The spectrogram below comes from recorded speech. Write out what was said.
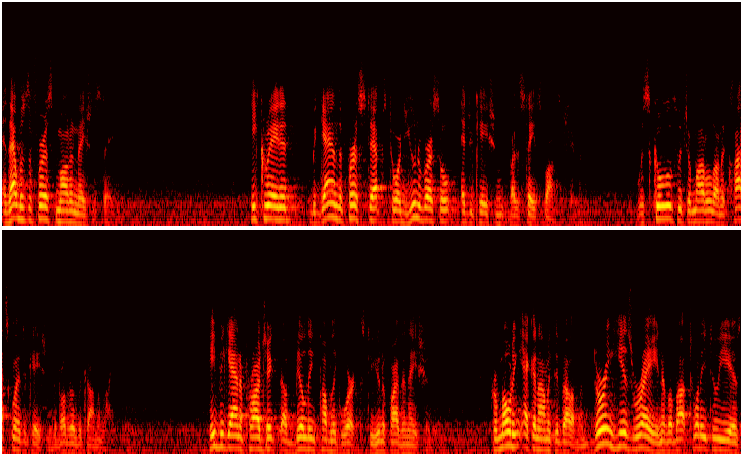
And that was the first modern nation state. He created, began the first steps toward universal education by the state sponsorship, with schools which are modeled on a classical education, the brotherhood of the common life. He began a project of building public works to unify the nation, promoting economic development. During his reign of about 22 years,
